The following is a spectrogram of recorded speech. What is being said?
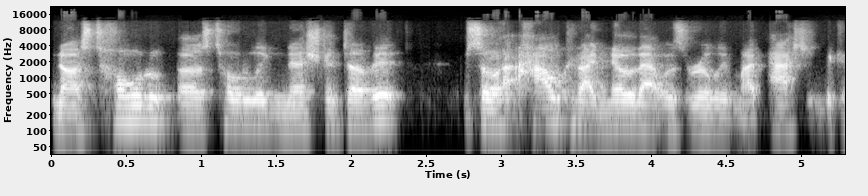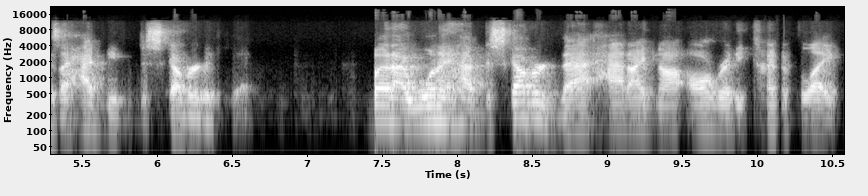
You know, I was total, I was totally ignorant of it. So how could I know that was really my passion because I hadn't even discovered it yet. But I wouldn't have discovered that had I not already kind of like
